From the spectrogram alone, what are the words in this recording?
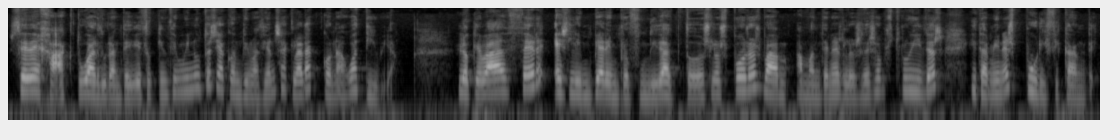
Se deja actuar durante 10 o 15 minutos y a continuación se aclara con agua tibia. Lo que va a hacer es limpiar en profundidad todos los poros, va a mantenerlos desobstruidos y también es purificante.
